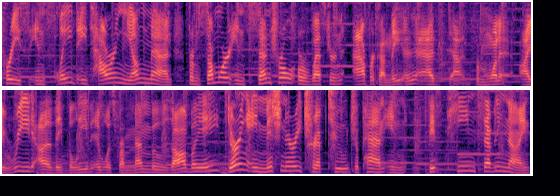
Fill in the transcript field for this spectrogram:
priests enslaved a towering young man from somewhere in Central or Western Africa. They, uh, uh, from what I read, uh, they believe it was from Membuzabe. During a missionary trip to Japan in 1579,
